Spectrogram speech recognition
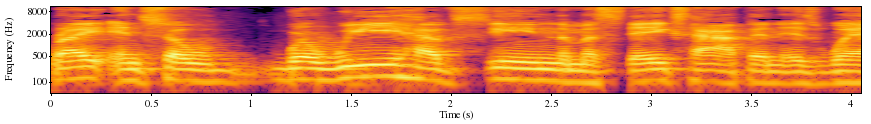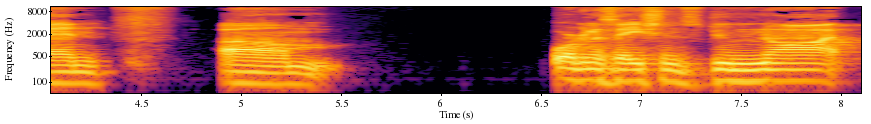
right? And so where we have seen the mistakes happen is when um, organizations do not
